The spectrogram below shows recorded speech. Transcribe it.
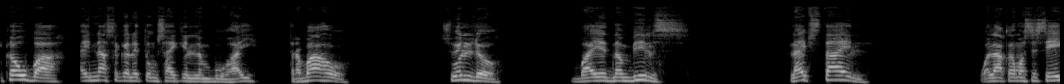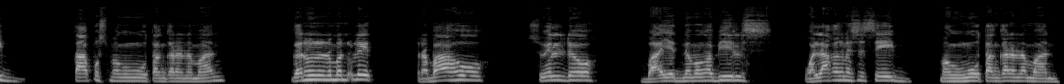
Ikaw ba ay nasa ganitong cycle ng buhay? Trabaho, sweldo, bayad ng bills, lifestyle, wala kang masasave, tapos mangungutang ka na naman? Ganun na naman ulit. Trabaho, sweldo, bayad ng mga bills, wala kang nasasave, mangungutang ka na naman.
